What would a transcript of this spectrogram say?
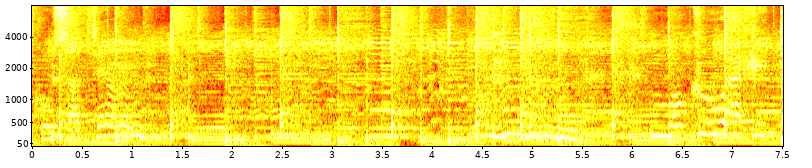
交差点、うん、僕は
